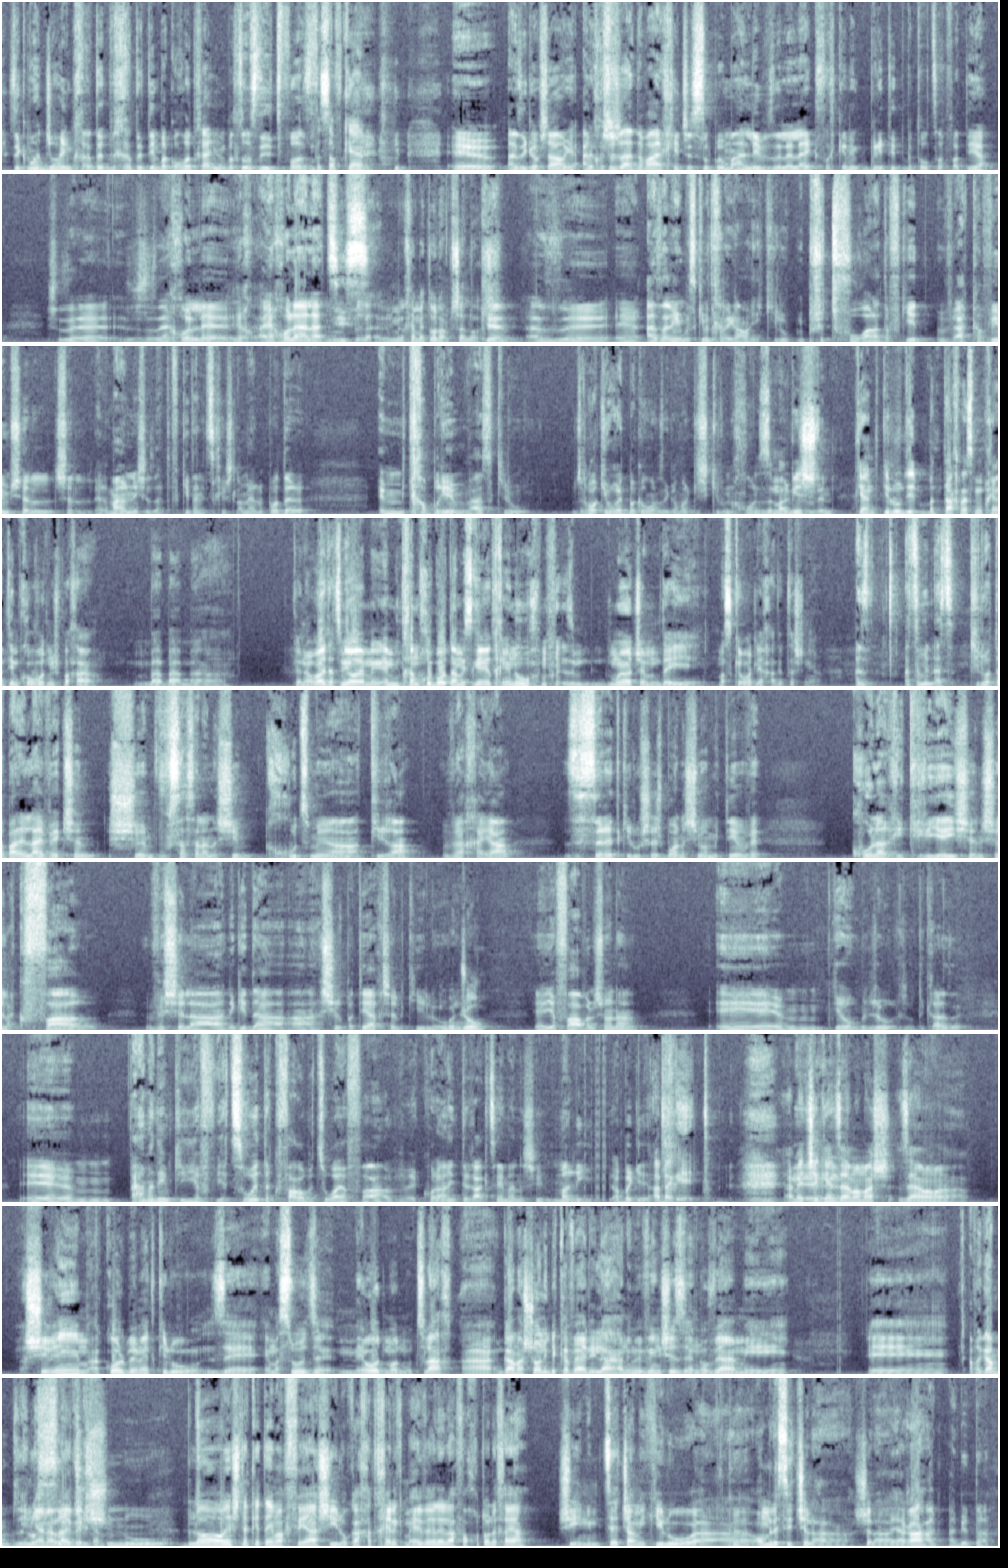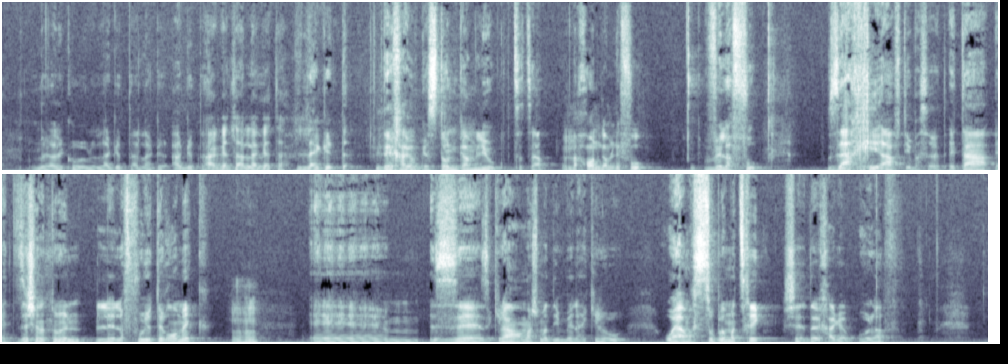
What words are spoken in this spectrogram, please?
זה כמו הג'וי, מחרטט- מחרטטים בכוחות חיים, בסוף זה יתפוס. בסוף כן. אה, אז זה גם שם, אני חושב שהדבר היחיד שסופר מעליב זה ללהק שחקנית בריטית בתור צרפתייה. שזה שזה יכול אה, יכול- יכול היה להתסיס. מלחמת עולם שלוש. כן, אז, אה, אה, אז אני מסכים איתך לגמרי, כאילו, היא פשוט תפורה לתפקיד, והקווים של, של הרמיוני, שזה התפקיד הנצחי שלה מהארי פוטר, הם מתחברים, ואז כאילו, זה לא רק יורד בגרון, זה גם מרגיש כאילו נכון. זה מרגיש? כן, כאילו בתכלס מבחינתי הם קרובות משפחה. ב... ב... ב... כן, אני רואה את עצמי, הם, הם התחנכו באותה מסגרת חינוך, זה דמויות שהן די מזכירות לי אחת את השנייה. אז אתה מבין, אז כאילו, אתה בא ל live action שמבוסס על אנשים, חוץ מהטירה והחיה, זה סרט כאילו שיש בו אנשים אמיתיים, וכל ה recreation של הכפר ושל, ה, נגיד, השיר פתיח של כאילו... בונג'ור? אה, יפה אבל שונה. כאילו, בונג'ור, איך שלא תקרא לזה. אה, היה מדהים, כי יצרו את הכפר בצורה יפה, וכל האינטראקציה עם האנשים. מרי, הבגט. הבגט. האמת שכן, זה היה ממש, זה היה ממש, השירים, הכל באמת כאילו, זה, הם עשו את זה מאוד מאוד מוצלח. גם השוני בקווי עלילה, אני מבין שזה נובע מ... אה, אבל גם, זה לא סרט. ששינו... לא, יש את הקטע עם הפיה שהיא לוקחת חלק מעבר ללהפוך אותו לחיה, שהיא נמצאת שם, היא כאילו כן. ההומלסית של העיירה. אג- אגתה. נראה לי קוראים לה לגתה, לג- אגתה. אגתה, לגתה, לגתה. דרך אגב, גסטון גם לי הוא פצצה. נכון, גם לפו. ולפו. זה הכי אהבתי בסרט. את, ה, את זה שנתנו ללפו יותר עומק. אמ, זה, זה כאילו היה ממש מדהים בעיניי. כאילו, הוא היה סופר מצחיק, שדרך אגב, אולף.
